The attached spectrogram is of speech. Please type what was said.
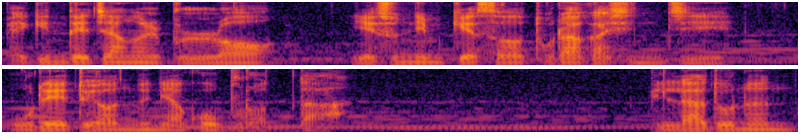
백인 대장을 불러 예수님께서 돌아가신 지 오래되었느냐고 물었다. 빌라도는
